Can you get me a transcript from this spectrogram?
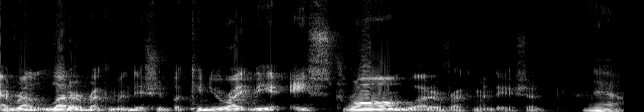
a letter of recommendation, but can you write me a strong letter of recommendation? Yeah,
